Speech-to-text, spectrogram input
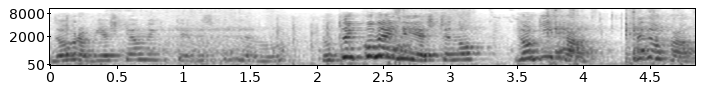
Dobra, wyjaśniamy tutaj bez problemu. No tutaj kolejny jeszcze, no. Logika. Menocha.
